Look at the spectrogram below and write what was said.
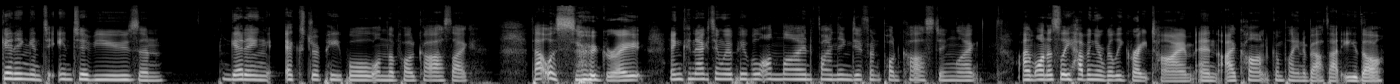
getting into interviews and getting extra people on the podcast. Like, That was so great. And connecting with people online, finding different podcasting. Like, I'm honestly having a really great time, and I can't complain about that either.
